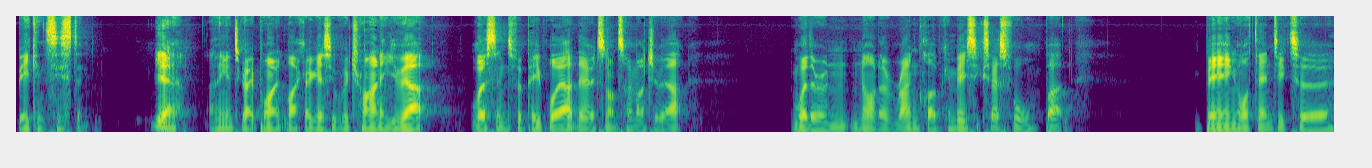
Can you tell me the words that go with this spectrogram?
be consistent. Yeah, I think it's a great point. Like, I guess if we're trying to give out lessons for people out there, it's not so much about whether or not a run club can be successful, but being authentic to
